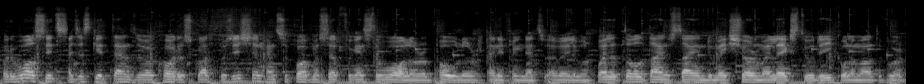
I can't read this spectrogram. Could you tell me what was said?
For the wall sits I just get down to a quarter squat position and support myself against a wall or a pole or anything that's available, while at all times trying to make sure my legs do the equal amount of work.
